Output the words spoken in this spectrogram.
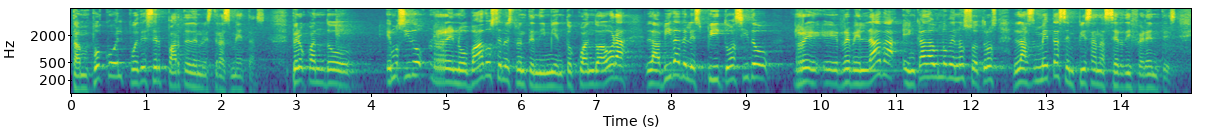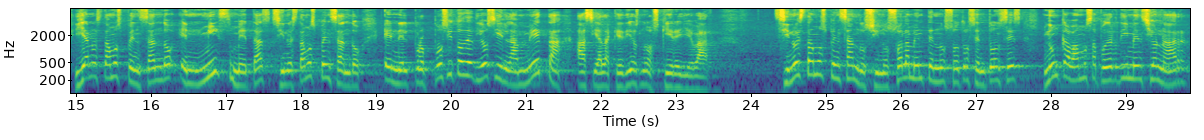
tampoco Él puede ser parte de nuestras metas. Pero cuando hemos sido renovados en nuestro entendimiento, cuando ahora la vida del Espíritu ha sido eh, revelada en cada uno de nosotros, las metas empiezan a ser diferentes. Y ya no estamos pensando en mis metas, sino estamos pensando en el propósito de Dios y en la meta hacia la que Dios nos quiere llevar. Si no estamos pensando sino solamente en nosotros, entonces nunca vamos a poder dimensionar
